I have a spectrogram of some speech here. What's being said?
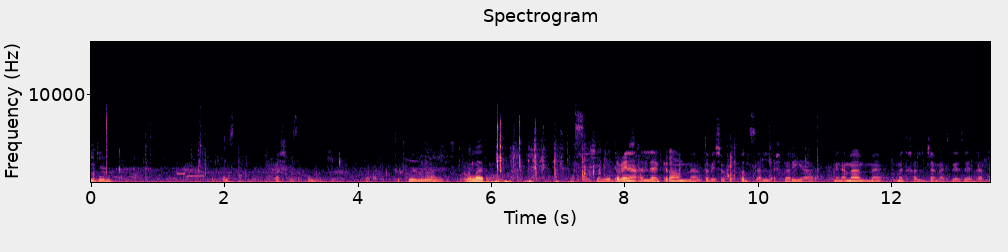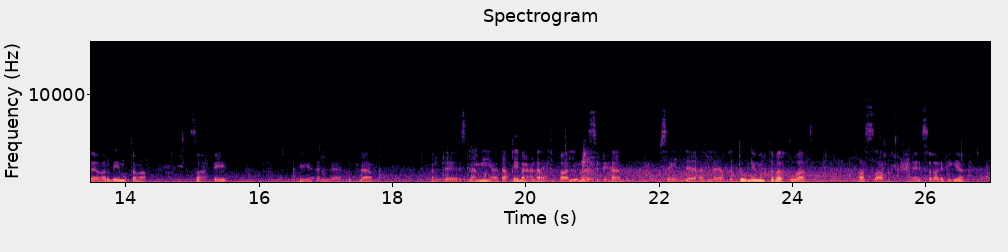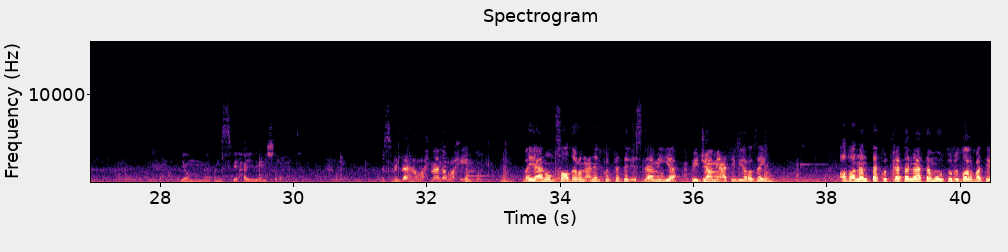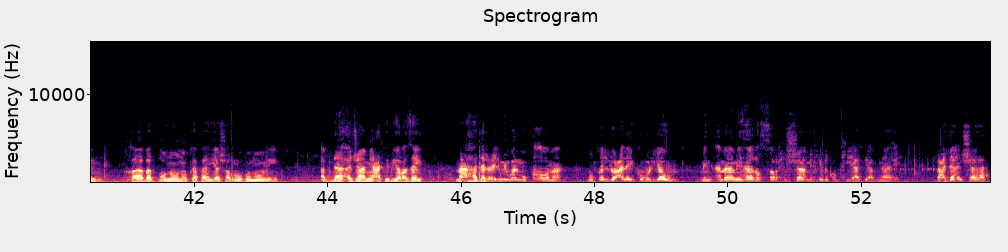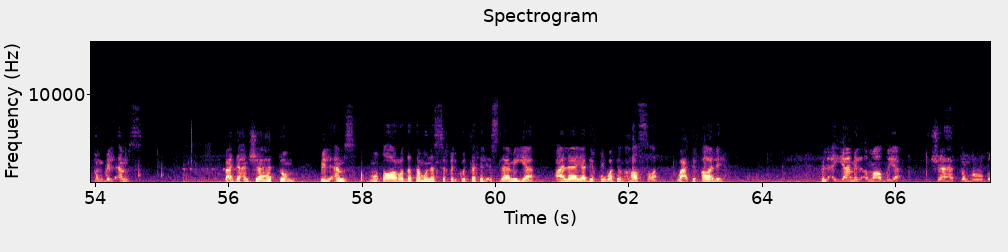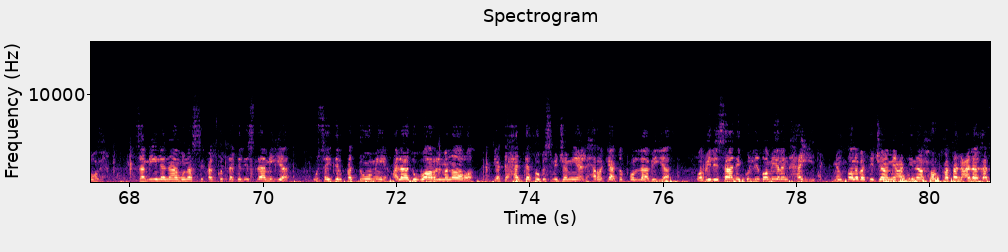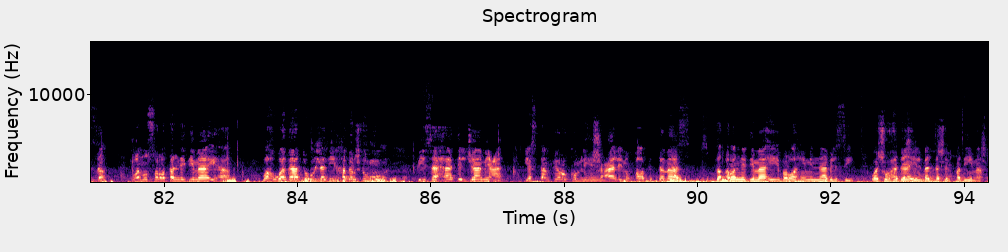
يجري متابعينا الكرام متابعي شبكة القدس الإخبارية من أمام مدخل جامعة بير زيت الغربي مؤتمر صحفي للكتلة الإسلامية تعقيبا على اعتقال منسقها السيد القدومي من قبل قوات خاصة إسرائيلية. يوم أمس في حي إنشراح بسم الله الرحمن الرحيم. بيان صادر عن الكتلة الإسلامية في جامعة بيرزيت أظننت كتلتنا تموت بضربة خابت ظنونك فهي شر ظنوني. أبناء جامعة بيرزيت معهد العلم والمقاومة نطل عليكم اليوم من أمام هذا الصرح الشامخ بتضحيات أبنائه. بعد أن شاهدتم بالأمس بعد أن شاهدتم بالأمس مطاردة منسق الكتلة الإسلامية على يد قوة خاصة واعتقاله. في الأيام الماضية شاهدتم بوضوح زميلنا منسق الكتلة الإسلامية أسيد القدومي على دوار المنارة يتحدث باسم جميع الحركات الطلابية وبلسان كل ضمير حي من طلبة جامعتنا حرقة على غزة ونصرة لدمائها. وهو ذاته الذي خبرتموه في ساحات الجامعة يستنفركم لإشعال نقاط التماس. ثأرا لدماء إبراهيم النابلسي وشهداء البلدة القديمة.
